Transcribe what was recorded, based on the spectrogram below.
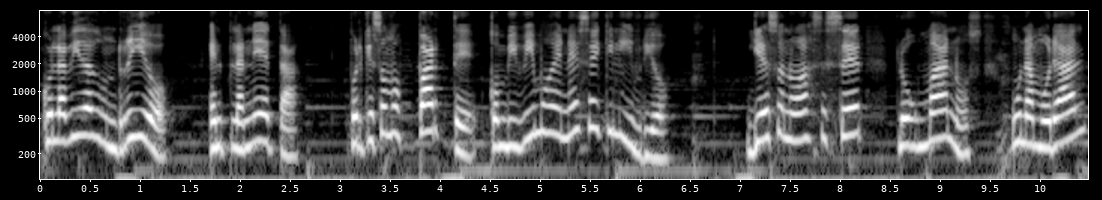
con la vida de un río, el planeta, porque somos parte, convivimos en ese equilibrio. Y eso nos hace ser los humanos, una moral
